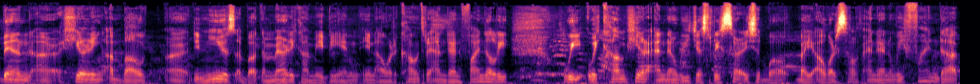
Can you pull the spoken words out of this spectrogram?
been uh, hearing about uh, the news about America, maybe in, in our country, and then finally we, we come here and then we just research about by ourselves, and then we find that,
